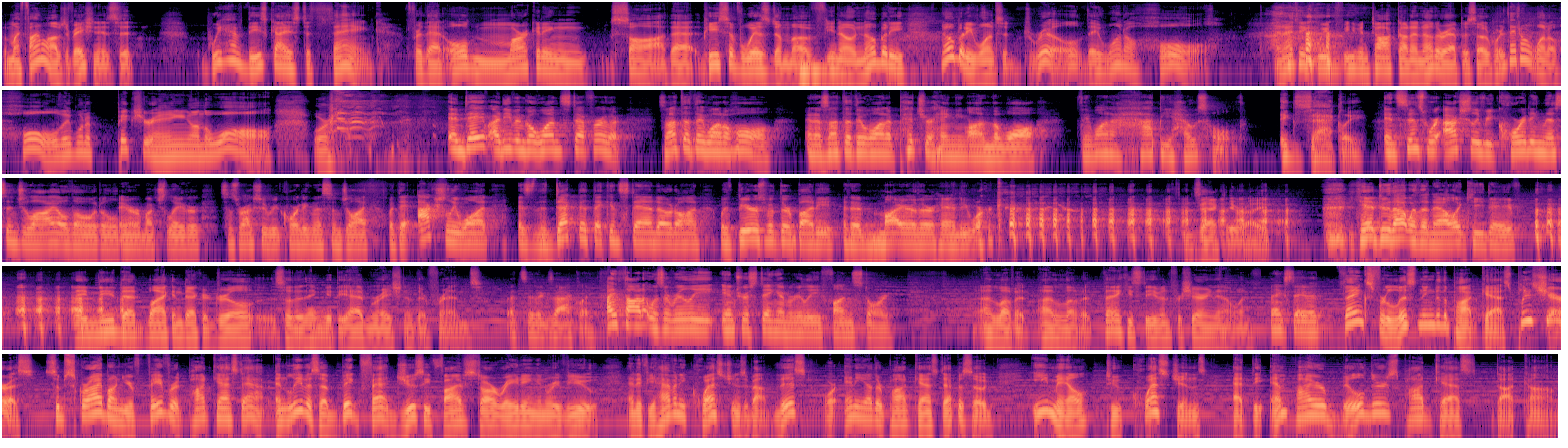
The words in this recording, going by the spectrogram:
But my final observation is that we have these guys to thank for that old marketing saw, that piece of wisdom of, you know, nobody nobody wants a drill, they want a hole. And I think we've even talked on another episode where they don't want a hole, they want a picture hanging on the wall or And Dave, I'd even go one step further. It's not that they want a hole, and it's not that they want a picture hanging on the wall. They want a happy household. Exactly. And since we're actually recording this in July, although it'll air much later, since we're actually recording this in July, what they actually want is the deck that they can stand out on with beers with their buddy and admire their handiwork. Exactly right. you can't do that with an Allen key, Dave. they need that Black and Decker drill so that they can get the admiration of their friends. That's it exactly. I thought it was a really interesting and really fun story. I love it. I love it. Thank you, Stephen, for sharing that one. Thanks, David. Thanks for listening to the podcast. Please share us, subscribe on your favorite podcast app, and leave us a big, fat, juicy five star rating and review. And if you have any questions about this or any other podcast episode, email to questions at the empirebuilderspodcast.com.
